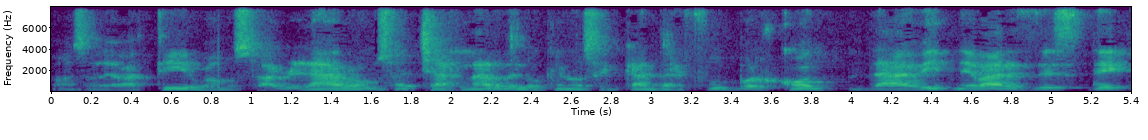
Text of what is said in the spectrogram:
vamos a debatir, vamos a hablar, vamos a charlar de lo que nos encanta el fútbol con David Nevares desde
